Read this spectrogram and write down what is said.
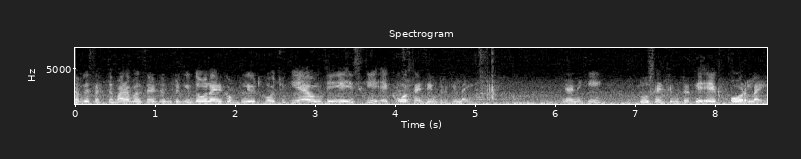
आप देख सकते हैं, हमारा वन सेंटीमीटर की दो लाइन कंप्लीट हो चुकी है और चाहिए इसकी एक और सेंटीमीटर की लाइन यानी कि टू सेंटीमीटर की एक और लाइन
